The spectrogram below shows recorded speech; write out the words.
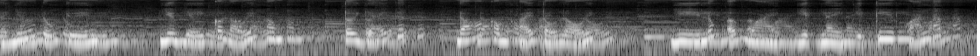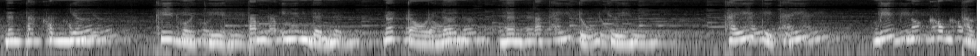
lại nhớ đủ chuyện. Như vậy có lỗi không? Tôi giải thích, đó không phải tội lỗi. Vì lúc ở ngoài, việc này, việc kia quả lắm, nên ta không nhớ. Khi ngồi thiền, tâm yên định, nó trồi lên, nên ta thấy đủ chuyện. Thấy thì thấy, biết nó không thật,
